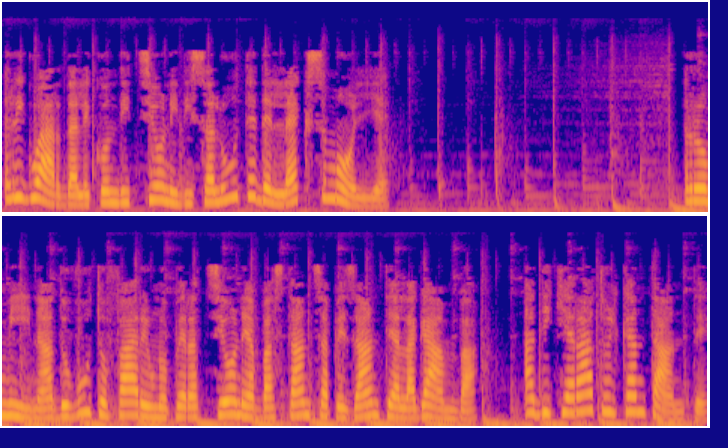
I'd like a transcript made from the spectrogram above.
riguarda le condizioni di salute dell'ex moglie. Romina ha dovuto fare un'operazione abbastanza pesante alla gamba, ha dichiarato il cantante,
